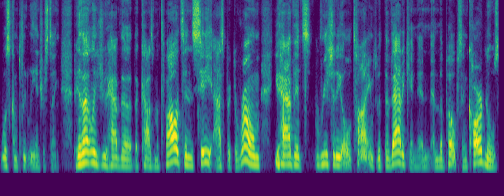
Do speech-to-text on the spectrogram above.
was completely interesting because not only do you have the the cosmopolitan city aspect of Rome, you have its reach of the old times with the Vatican and, and the popes and cardinals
